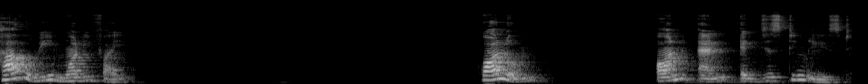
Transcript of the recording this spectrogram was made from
how we modify column on an existing list.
